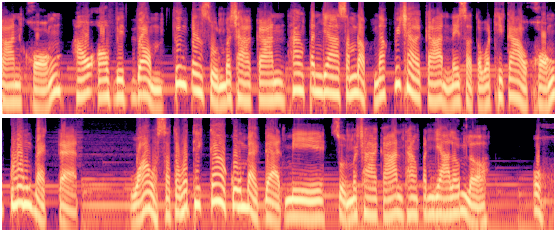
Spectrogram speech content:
การของ House of Wisdom ซึ่งเป็นศูนย์ประชาการทางปัญญาสำหรับนักวิชาการในศตวรรษที่ 9 ของกรุงแบกแดด ว้าวศตวรรษที่ 9 กรุงแบกแดดมีศูนย์ประชาการทางปัญญาแล้วเหรอ โอ้โห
